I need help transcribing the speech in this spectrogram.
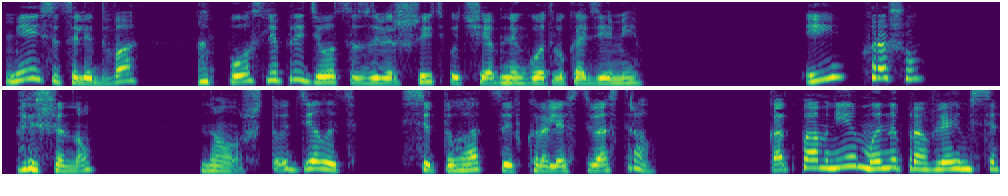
Месяц или два, а после придется завершить учебный год в академии. И хорошо, решено. Но что делать с ситуацией в королевстве Астрал? Как по мне, мы направляемся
